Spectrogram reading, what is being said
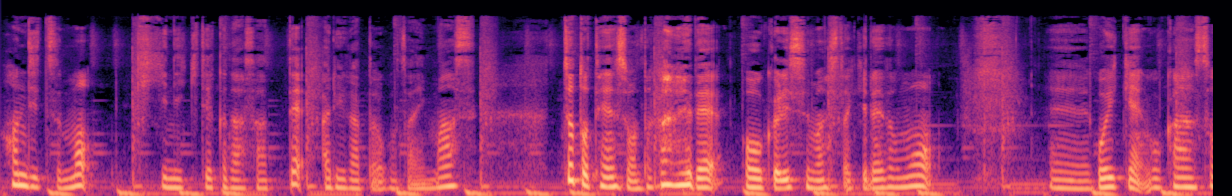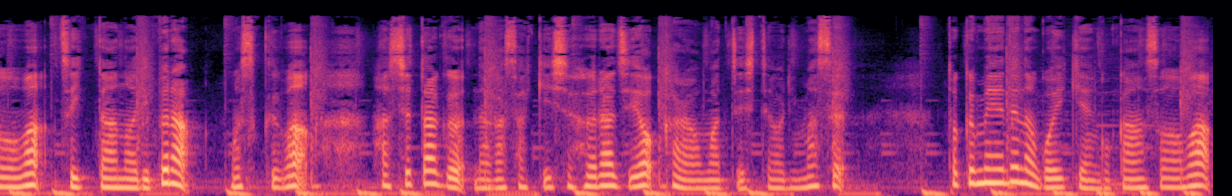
本日も聞きに来てくださってありがとうございます。ちょっとテンション高めでお送りしましたけれども、えー、ご意見、ご感想は Twitter のリプラ、もしくは、ハッシュタグ、長崎主婦ラジオからお待ちしております。匿名でのご意見、ご感想は、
